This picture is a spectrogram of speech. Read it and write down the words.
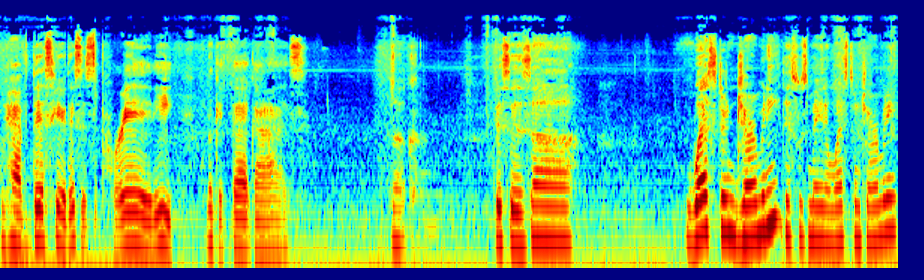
We have this here. This is pretty. Look at that, guys. Look. This is, uh... Western Germany. This was made in Western Germany.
